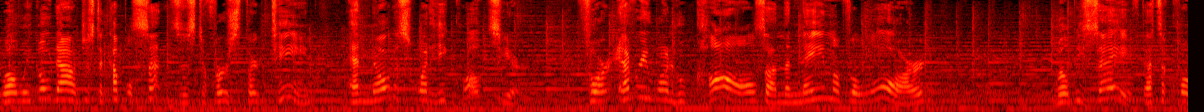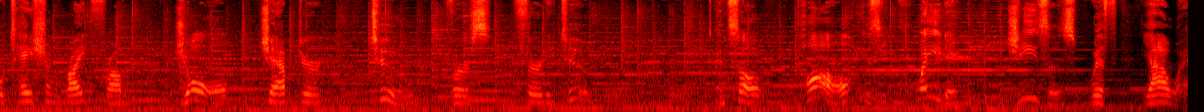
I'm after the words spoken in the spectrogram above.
Well, we go down just a couple sentences to verse 13 and notice what he quotes here. For everyone who calls on the name of the Lord will be saved. That's a quotation right from Joel chapter 2, verse 32. And so Paul is equating Jesus with Yahweh.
